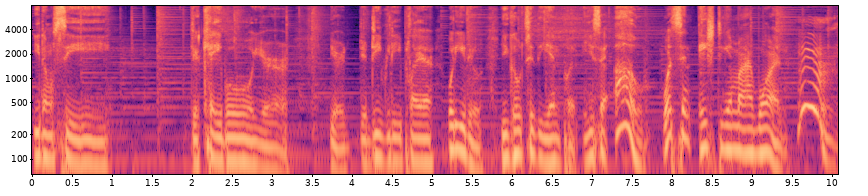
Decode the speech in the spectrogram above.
you don't see your cable or your your your DVD player? What do you do? You go to the input and you say, "Oh, what's in HDMI one? Hmm,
